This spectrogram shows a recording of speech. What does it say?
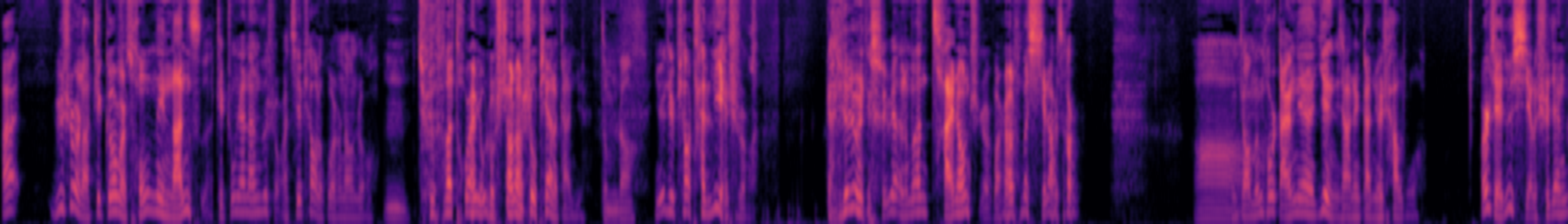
哎，于是呢，这哥们儿从那男子这中年男子手上接票的过程当中，嗯，就他妈突然有种上当受骗的感觉，怎么着？因为这票太劣质了，感觉就是你随便他妈裁一张纸，往上他妈写点字儿，啊，你找门口打印店印一下，那感觉差不多。而且就写了时间，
